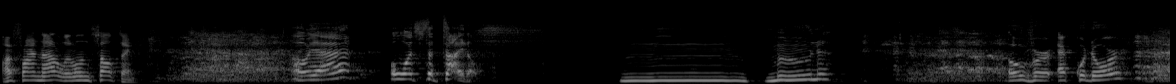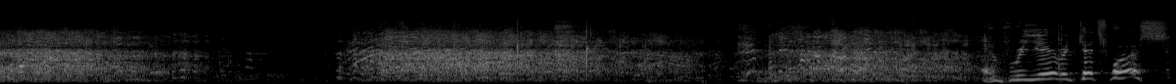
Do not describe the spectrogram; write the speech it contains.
I find that a little insulting. Oh, yeah? Well, what's the title? Mm, moon over Ecuador. Every year it gets worse.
